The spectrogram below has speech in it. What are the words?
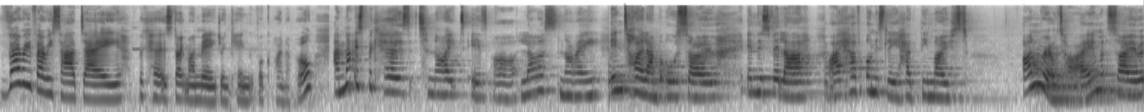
very very sad day because don't mind me drinking vodka pineapple. And that is because tonight is our last night in Thailand but also in this villa. I have honestly had the most unreal time. So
